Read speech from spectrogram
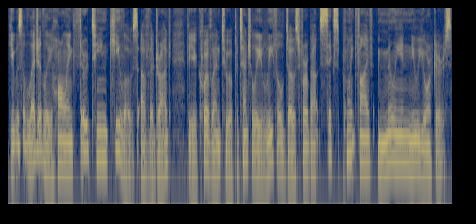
he was allegedly hauling 13 kilos of the drug, the equivalent to a potentially lethal dose for about 6.5 million New Yorkers.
